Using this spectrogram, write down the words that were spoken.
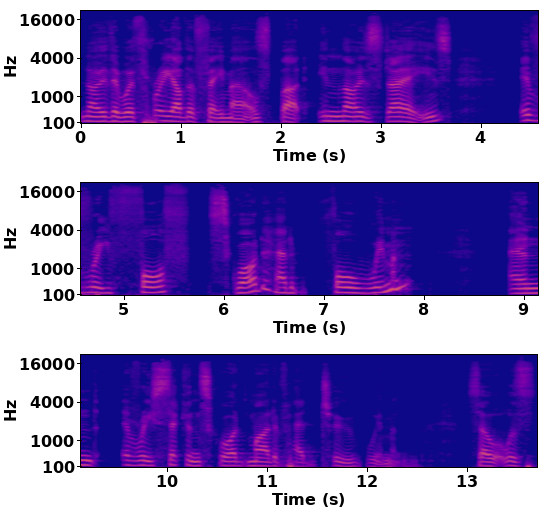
No, there were three other females, but in those days, every fourth squad had four women, and every second squad might have had two women. So it was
